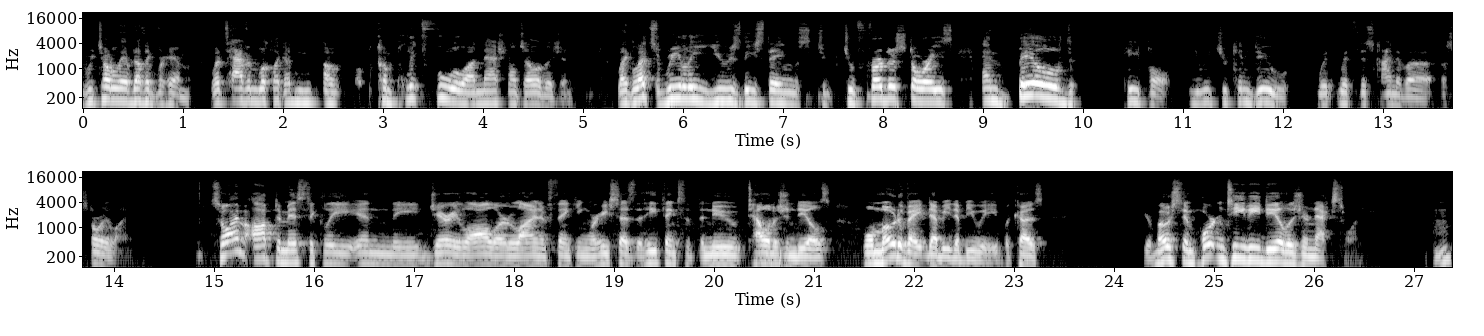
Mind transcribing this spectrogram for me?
we totally have nothing for him. Let's have him look like a, a complete fool on national television. Like let's really use these things to to further stories and build people, which you can do with with this kind of a, a storyline. So I'm optimistically in the Jerry Lawler line of thinking where he says that he thinks that the new television deals will motivate WWE because your most important TV deal is your next one. Mhm.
